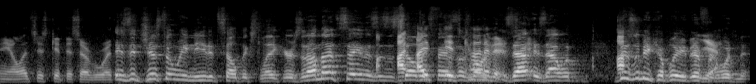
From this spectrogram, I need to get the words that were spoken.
you know, let's just get this over with. Is it just that we needed Celtics Lakers? And I'm not saying this as a Celtics I- fan. it's I'm kind of is is. that is that what? This would be completely different, yeah. wouldn't it?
